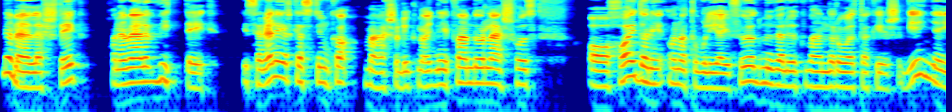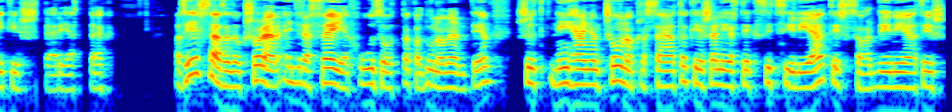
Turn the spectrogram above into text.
nem ellesték, hanem elvitték, hiszen elérkeztünk a második nagy népvándorláshoz, a hajdani anatóliai földművelők vándoroltak, és génjeik is terjedtek. Az évszázadok során egyre feljebb húzódtak a Duna mentén, sőt néhányan csónakra szálltak és elérték Szicíliát és Szardíniát is.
